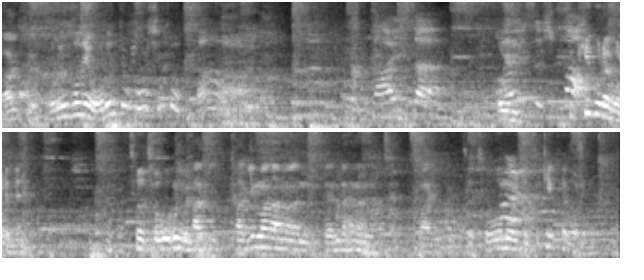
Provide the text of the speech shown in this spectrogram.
나이스. 오른손이 오른쪽이 훨씬 좋다. 나이스. 어, 나이스. 쉽다. 스킵을 해버리네. 저 좋은 홀, 가기, 가기만 하면 된다는 말이고. 저 좋은 홀도 스킵해버리네.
